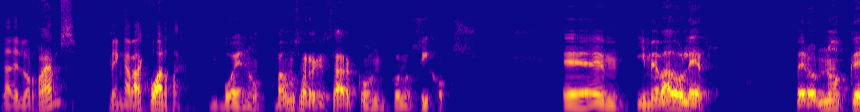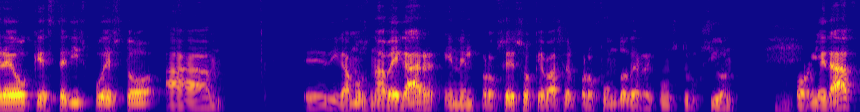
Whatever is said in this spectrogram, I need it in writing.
la de los Rams. Venga, va cuarta. Bueno, vamos a regresar con, los Seahawks. Em, y me va a doler, pero no creo que esté dispuesto a eh, digamos, navegar en el proceso que va a ser profundo de reconstrucción, por la edad,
